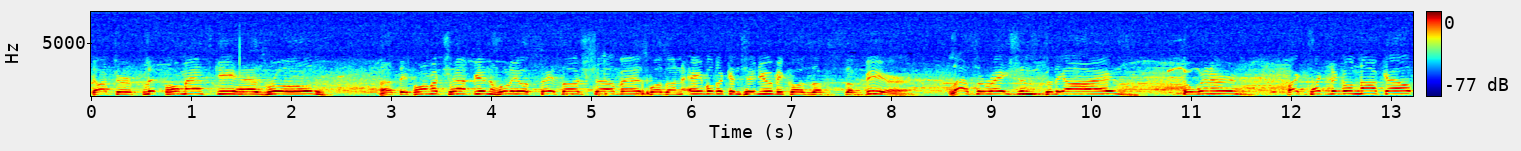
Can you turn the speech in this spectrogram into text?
Dr. Flip Homansky has ruled that the former champion Julio Cesar Chavez was unable to continue because of severe lacerations to the eyes. The winner by technical knockout,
